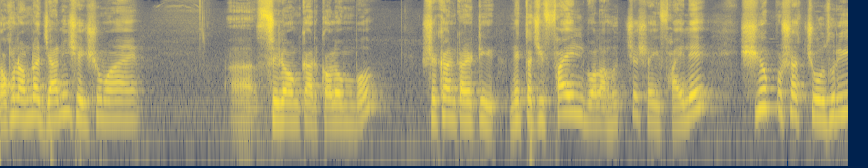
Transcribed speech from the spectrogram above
তখন আমরা জানি সেই সময় শ্রীলঙ্কার কলম্বো, সেখানকার একটি নেতাজি ফাইল বলা হচ্ছে, সেই ফাইলে শিবপ্রসাদ চৌধুরী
